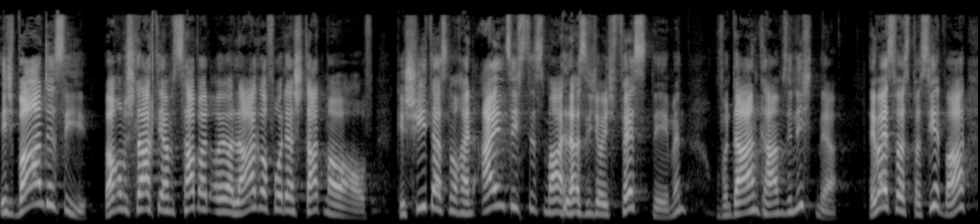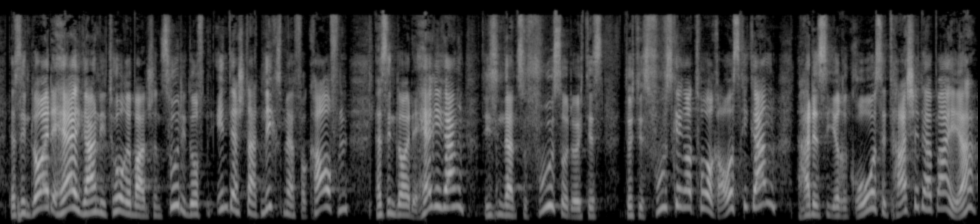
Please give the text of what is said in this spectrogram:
ich warnte sie, warum schlagt ihr am Sabbat euer Lager vor der Stadtmauer auf? Geschieht das noch ein einziges Mal, lasse ich euch festnehmen. Und von da an kamen sie nicht mehr. Hey, weißt was passiert war? Da sind Leute hergegangen, die Tore waren schon zu, die durften in der Stadt nichts mehr verkaufen. Da sind Leute hergegangen, die sind dann zu Fuß so durch das, durch das Fußgängertor rausgegangen. Da hatte sie ihre große Tasche dabei, ja?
